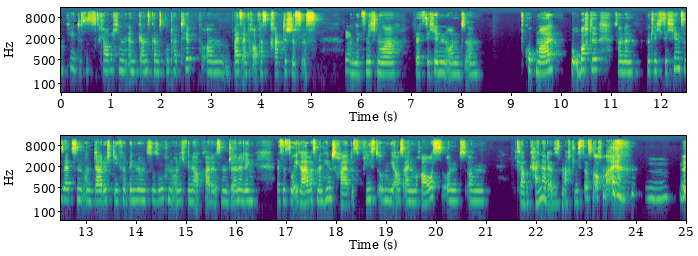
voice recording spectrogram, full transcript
Okay, das ist, glaube ich, ein, ein, ganz, ganz guter Tipp, um, ähm, weil es einfach auch was Praktisches ist. Ja. Und jetzt nicht nur setz dich hin und ähm, guck mal, beobachte, sondern wirklich sich hinzusetzen und dadurch die Verbindung zu suchen. Und ich finde auch gerade das mit dem Journaling, es ist so egal, was man hinschreibt, es fließt irgendwie aus einem raus und ähm, ich glaube, keiner, der das macht, liest das nochmal. Mhm. Ja.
